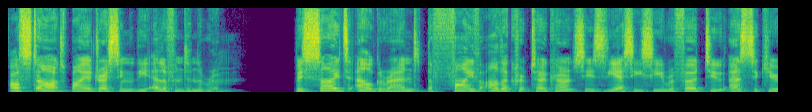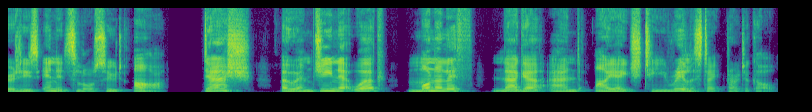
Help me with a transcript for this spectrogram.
I'll start by addressing the elephant in the room. Besides Algorand, the five other cryptocurrencies the SEC referred to as securities in its lawsuit are Dash, OMG Network, Monolith, Naga, and IHT Real Estate Protocol.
